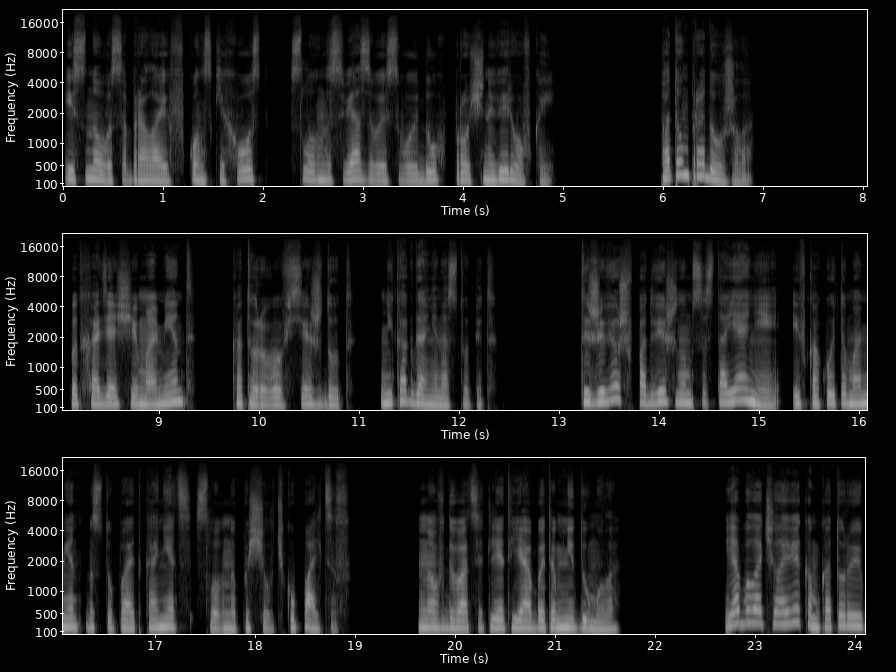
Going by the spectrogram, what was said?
и снова собрала их в конский хвост, словно связывая свой дух прочной веревкой. Потом продолжила. Подходящий момент, которого все ждут, никогда не наступит. Ты живешь в подвешенном состоянии, и в какой-то момент наступает конец, словно по щелчку пальцев. Но в 20 лет я об этом не думала. Я была человеком, который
